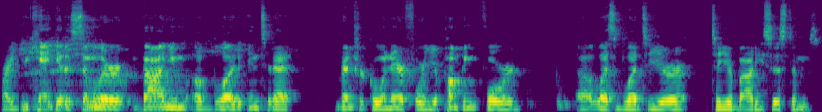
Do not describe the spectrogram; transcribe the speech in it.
right? You can't get a similar volume of blood into that ventricle, and therefore you're pumping forward uh, less blood to your to your body systems.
